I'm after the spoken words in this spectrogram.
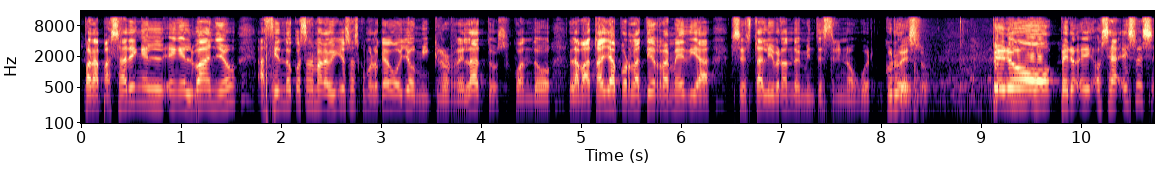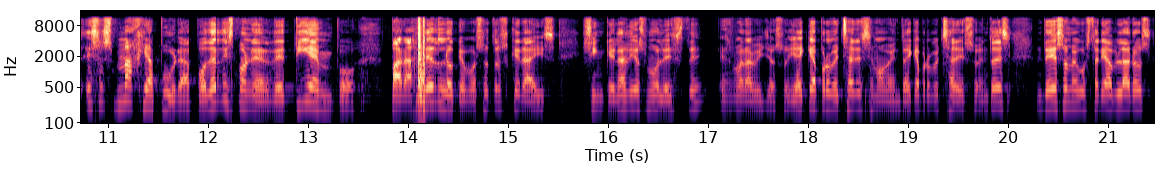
para pasar en el, en el baño haciendo cosas maravillosas como lo que hago yo, microrelatos, cuando la batalla por la Tierra Media se está librando en mi intestino grueso. Pero, pero eh, o sea, eso es, eso es magia pura, poder disponer de tiempo para hacer lo que vosotros queráis sin que nadie os moleste, es maravilloso. Y hay que aprovechar ese momento, hay que aprovechar eso. Entonces, de eso me gustaría hablaros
